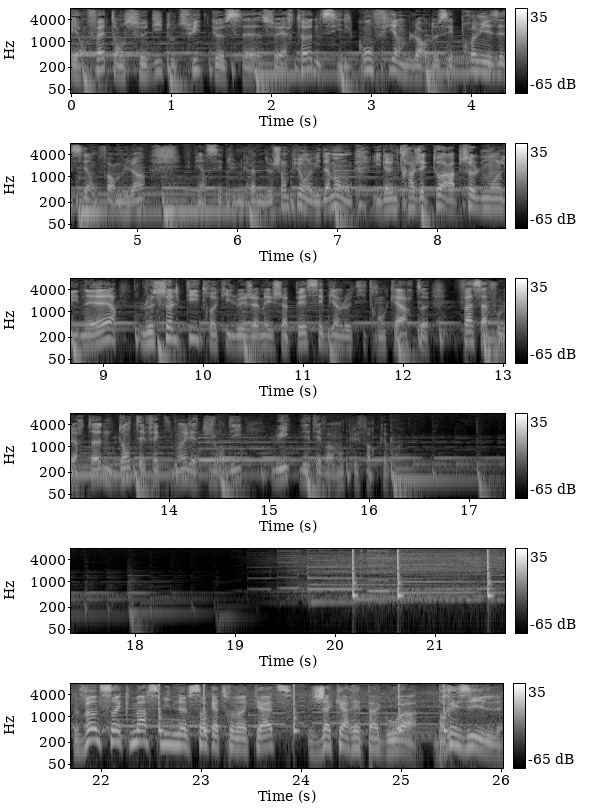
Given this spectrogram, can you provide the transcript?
Et en fait, on se dit tout de suite que ce Ayrton, s'il confirme lors de ses premiers essais en Formule 1, eh bien, c'est une graine de champion, évidemment. Il a une trajectoire absolument linéaire. Le seul titre qui lui est jamais échappé, c'est bien le titre en carte face à Fullerton, dont effectivement il a toujours dit, lui, il était vraiment plus fort que moi. « 25 mars 1984, Jacarepaguá, Brésil.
